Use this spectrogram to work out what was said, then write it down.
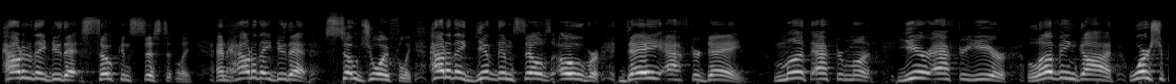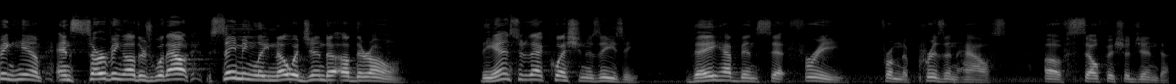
How do they do that so consistently? And how do they do that so joyfully? How do they give themselves over day after day, month after month, year after year, loving God, worshiping Him, and serving others without seemingly no agenda of their own? The answer to that question is easy. They have been set free from the prison house of selfish agenda.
